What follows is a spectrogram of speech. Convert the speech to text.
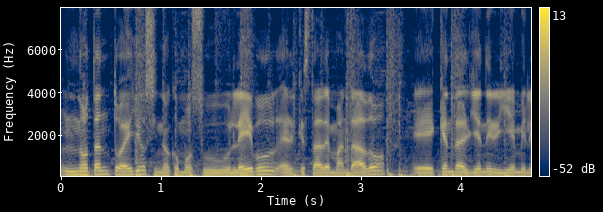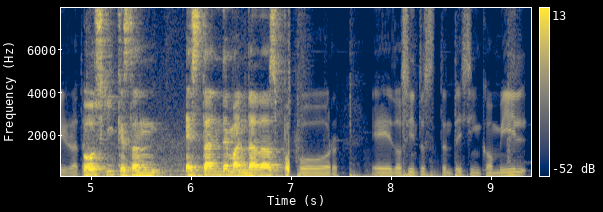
no tanto ellos, sino como su label, el que está demandado. Kendall Jenner y Emily Ratajkowski, que están, están demandadas por 275 eh, mil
